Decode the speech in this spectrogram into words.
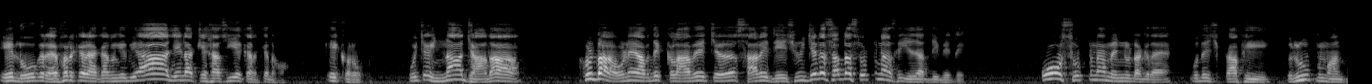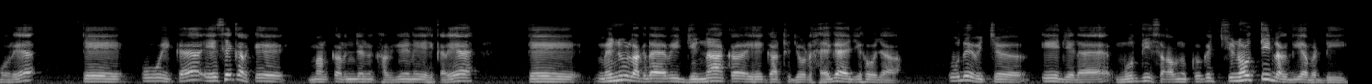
ਇਹ ਲੋਕ ਰੈਫਰ ਕਰਿਆ ਕਰਨਗੇ ਵੀ ਆਹ ਜਿਹੜਾ ਕਿਹਾ ਸੀ ਇਹ ਕਰਕੇ ਦਿਖਾਓ, ਇਹ ਕਰੋ। ਉਹ ਚ ਇੰਨਾ ਜ਼ਿਆਦਾ ਖੁਦਾ ਉਹਨੇ ਆਪਦੇ ਕਲਾਵੇ ਚ ਸਾਰੇ ਦੇਸ਼ ਨੂੰ, ਜਿਹੜਾ ਸਾਡਾ ਸੁਪਨਾ ਸੀ ਆਜ਼ਾਦੀ ਵੇਲੇ, ਉਹ ਸੁਪਨਾ ਮੈਨੂੰ ਲੱਗਦਾ ਹੈ, ਉਹਦੇ ਚ ਕਾਫੀ ਰੂਪਮਾਨ ਹੋ ਰਿਹਾ ਹੈ ਤੇ ਉਹ ਇੱਕ ਹੈ, ਇਸੇ ਕਰਕੇ ਮਨਕਰੰਜਨ ਖੜਗੇ ਨੇ ਇਹ ਕਰਿਆ ਹੈ। ਤੇ ਮੈਨੂੰ ਲੱਗਦਾ ਹੈ ਵੀ ਜਿੰਨਾ ਕ ਇਹ ਗੱਠਜੋੜ ਹੈਗਾ ਜਿਹੋ ਜਿਹਾ, ਉਹਦੇ ਵਿੱਚ ਇਹ ਜਿਹੜਾ ਹੈ, ਮੋਦੀ ਸਾਹਿਬ ਨੂੰ ਕਿਉਂਕਿ ਚੁਣੌਤੀ ਲੱਗਦੀ ਹੈ ਵੱਡੀ,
